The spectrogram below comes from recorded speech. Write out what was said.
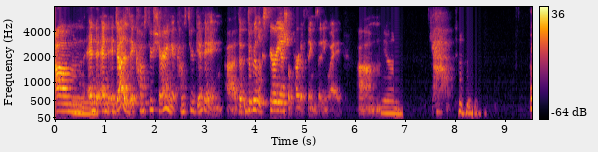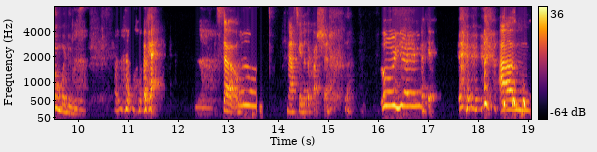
Um mm. and and it does it comes through sharing it comes through giving uh the, the real experiential part of things anyway. Um yeah. yeah. Oh my goodness. Okay. So i'm asking another question? Oh yay. Okay um,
